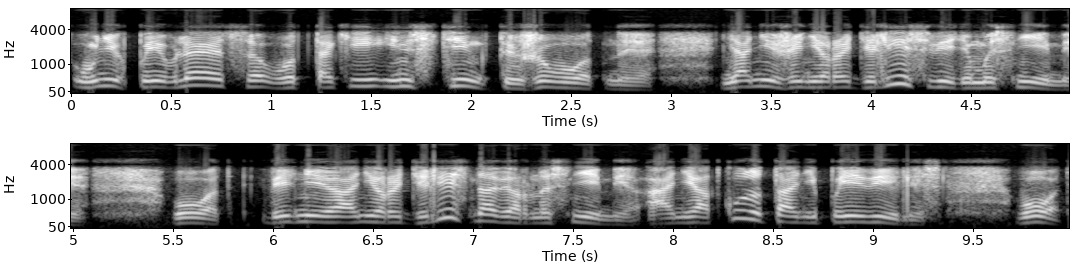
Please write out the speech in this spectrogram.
у них появляются вот такие инстинкты животные. Они же не родились, видимо, с ними. Вот. Вернее, они родились, наверное, с ними, а не откуда-то они появились. Вот.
